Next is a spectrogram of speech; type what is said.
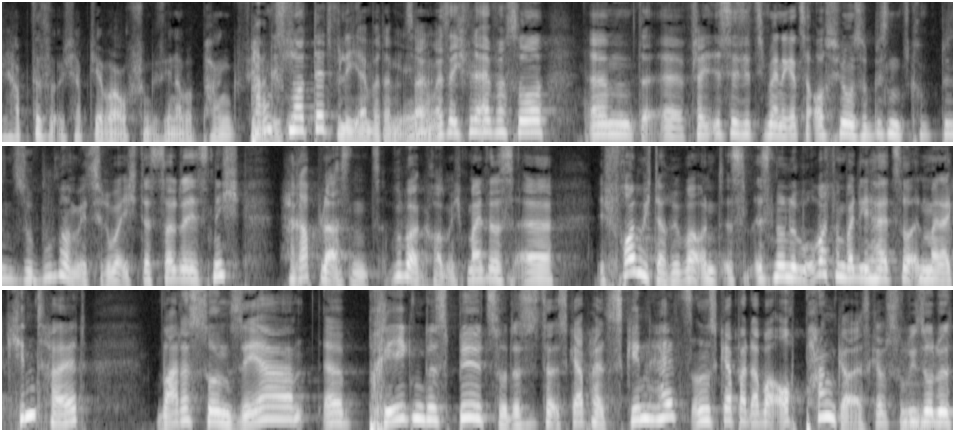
ich habe das, ich habe die aber auch schon gesehen. Aber Punk finde Punk's ich. not dead, will ich einfach damit Ja. sagen. Weißt du, ich will einfach so, ähm, da, äh, vielleicht ist das jetzt meine ganze Ausführung so ein bisschen, kommt ein bisschen so boomermäßig rüber. Ich, das sollte jetzt nicht herablassend rüberkommen. Ich meinte das, äh, ich freue mich darüber und es ist nur eine Beobachtung, weil die halt so in meiner Kindheit war das so ein sehr äh, prägendes Bild. So, das ist, es gab halt Skinheads und es gab halt aber auch Punker. Es gab sowieso das,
